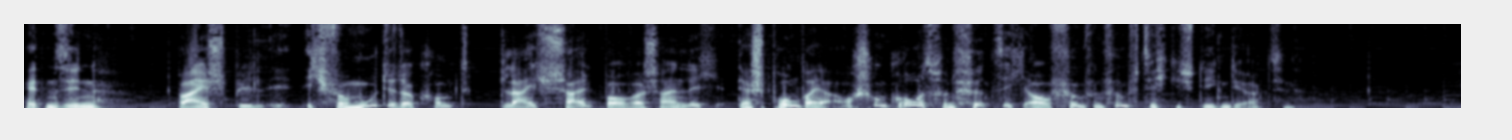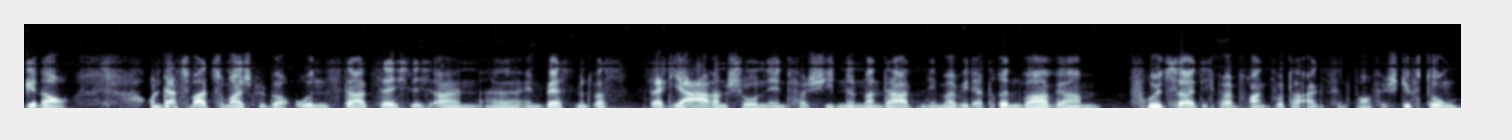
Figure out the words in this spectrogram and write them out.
Hätten Sie ein Beispiel? Ich vermute, da kommt gleich Schaltbau wahrscheinlich. Der Sprung war ja auch schon groß, von 40 auf 55 gestiegen, die Aktie. Genau. Und das war zum Beispiel bei uns tatsächlich ein äh, Investment, was seit Jahren schon in verschiedenen Mandaten immer wieder drin war. Wir haben frühzeitig beim Frankfurter Aktienfonds für Stiftungen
